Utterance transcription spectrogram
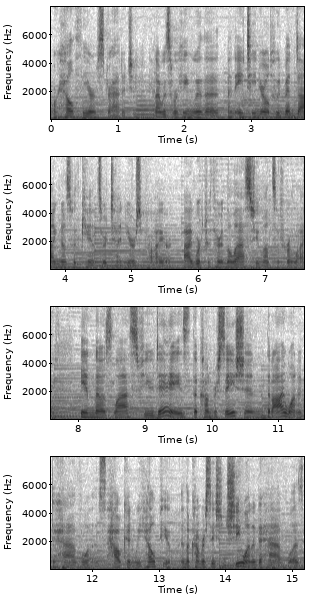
or healthier strategy. And I was working with a, an 18-year-old who'd been diagnosed with cancer 10 years prior. I worked with her in the last few months of her life. In those last few days, the conversation that I wanted to have was, how can we help you? And the conversation she wanted to have was,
